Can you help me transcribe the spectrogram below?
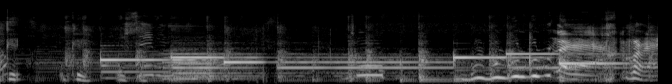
오케이, 오케이. 됐어. 세이브. 물, 물, 물, 물, 물. 에, 에.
